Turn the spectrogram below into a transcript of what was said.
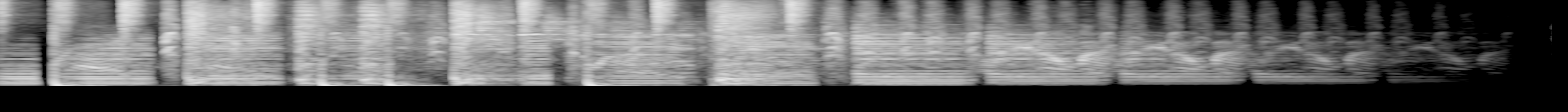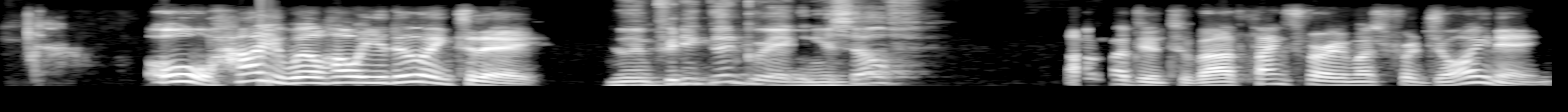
Oh, hi, Will. How are you doing today? Doing pretty good, Greg. And yourself? I'm not doing too bad. Thanks very much for joining.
